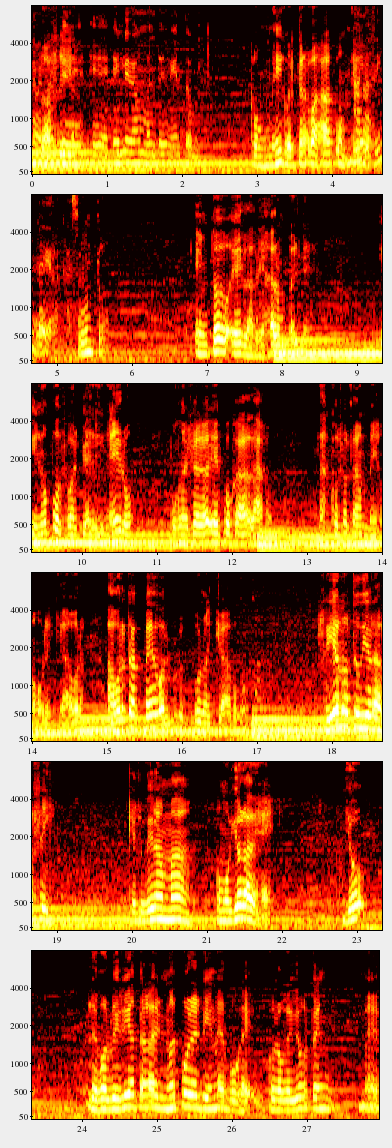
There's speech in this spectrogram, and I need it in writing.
lo hacía eh, él le da un mantenimiento conmigo, él trabajaba conmigo. a la finca y a la casa. Punto. En todo, él la dejaron perder. Y no por falta de dinero, porque en esa época la- las cosas estaban mejores que ahora. Ahora está peor, pues no hay chavo. Si ella no estuviera así, que tuviera más, como yo la dejé, yo le volvería a traer, no es por el dinero, porque con lo que yo tengo me,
